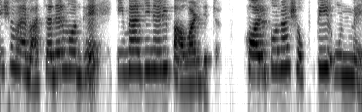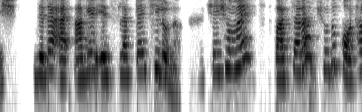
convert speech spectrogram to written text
এই সময় বাচ্চাদের মধ্যে ইমাজিনারি পাওয়ার যেটা, কল্পনা শক্তির উন্মেষ, যেটা আগের এজ স্ল্যাপটাই ছিল না। সেই সময় বাচ্চারা শুধু কথা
